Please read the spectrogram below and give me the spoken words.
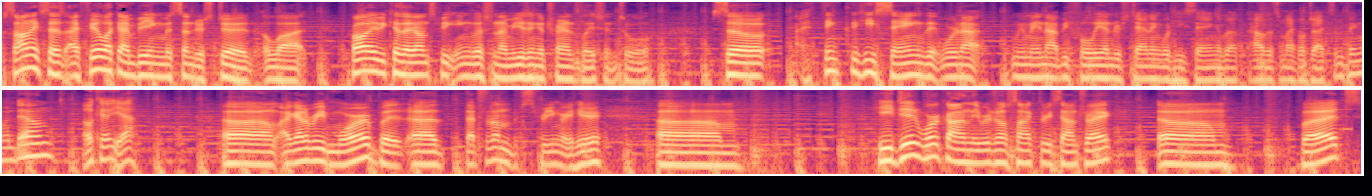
Sonic says, I feel like I'm being misunderstood a lot. Probably because I don't speak English and I'm using a translation tool. So I think that he's saying that we're not, we may not be fully understanding what he's saying about how this Michael Jackson thing went down. Okay, yeah. Um, I gotta read more, but uh, that's what I'm just reading right here. Um, he did work on the original Sonic 3 soundtrack, um, but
